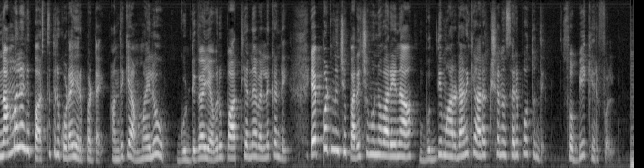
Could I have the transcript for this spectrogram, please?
నమ్మలేని పరిస్థితులు కూడా ఏర్పడ్డాయి. అందుకే అమ్మాయిలు గుడ్డిగా ఎవరు పార్టీ అన్నా వెళ్ళకండి. ఎప్పటి నుంచి పరిచయం ఉన్నవారైనా బుద్ధి మారడానికి ఆరక్షణ సరిపోతుంది. So be careful.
